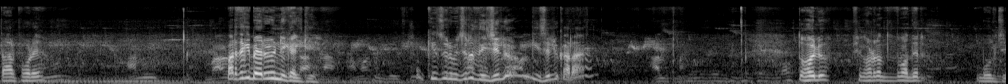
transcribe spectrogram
তারপরে? বাড়ি থেকে বেরোয়নি কালকে? খিচুড়ি মিচুড়ি দিয়েছিল, গিয়েছিল কারা? তো হইল। সে ঘটনা তো তোমাদের বলছি।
